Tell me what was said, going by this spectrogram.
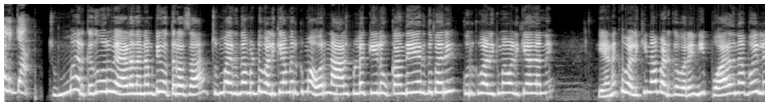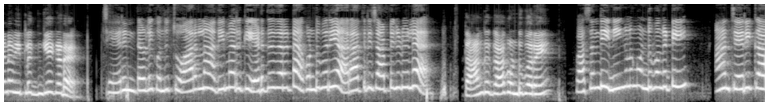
வலிக்கான் சும்மா இருக்கதும் ஒரு வேலை தானே அப்படி ஒத்தரோசா சும்மா இருந்தா மட்டும் வலிக்காம இருக்குமா? ஒரு நாள் ஃபுல்லா கீழே உட்காந்தே இருந்து பாரு. குறுக்கு வலிக்குமா வலிக்காதானே எனக்கு வலிக்கு நான் படுக்க போறேன். நீ போறதுனா போய் இல்லைன்னா வீட்டுல இங்கே கடை. சரி நட்டவளி கொஞ்சம் சோறெல்லாம் அதிகமா இருக்கு. எடுத்து தரட்டா. கொண்டு போறியா? ராத்திரி சாப்பிட்டுக்கிடுவில. தாங்கக்கா கொண்டு போறேன். வசந்தி நீங்களும் கொண்டு போங்க டீ. ஆ சரிக்கா.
